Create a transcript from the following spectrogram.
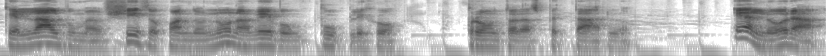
che l'album è uscito quando non avevo un pubblico pronto ad aspettarlo. E allora,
